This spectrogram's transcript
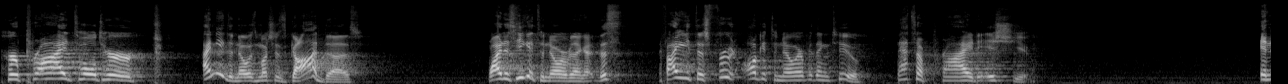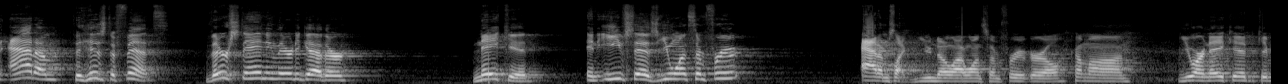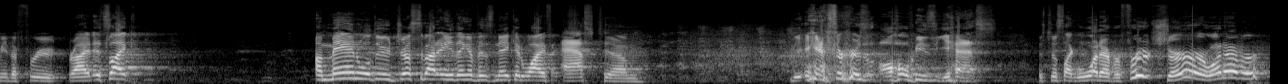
Her pride told her, I need to know as much as God does. Why does he get to know everything? This, if I eat this fruit, I'll get to know everything too. That's a pride issue. In Adam, to his defense, they're standing there together, naked, and Eve says, You want some fruit? Adam's like, You know I want some fruit, girl. Come on. You are naked, give me the fruit, right? It's like a man will do just about anything if his naked wife asked him. The answer is always yes. It's just like, whatever, fruit, sure, whatever,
